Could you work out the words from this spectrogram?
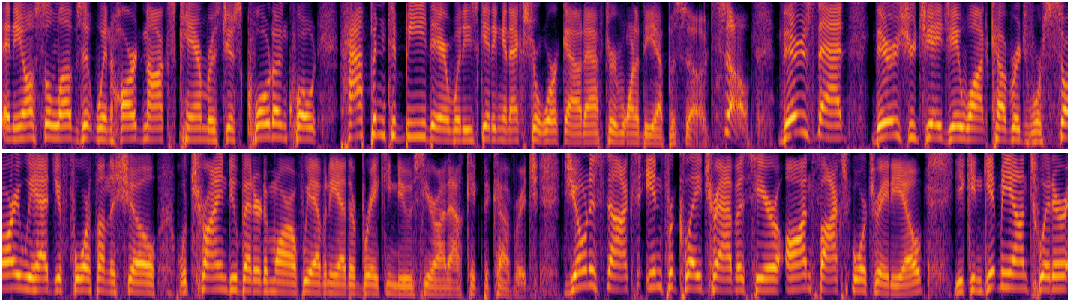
and he also loves it when Hard Knocks cameras just quote unquote happen to be there when he's getting an extra workout after one of the episodes. So there's that. There's your JJ Watt coverage. We're sorry we had you fourth on the show. We'll try and do better tomorrow if we have any other breaking news here on Outkick the Coverage. Jonas Knox in for Clay Travis here on Fox Sports Radio. You can get me on Twitter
